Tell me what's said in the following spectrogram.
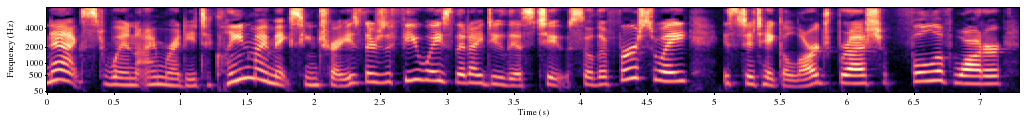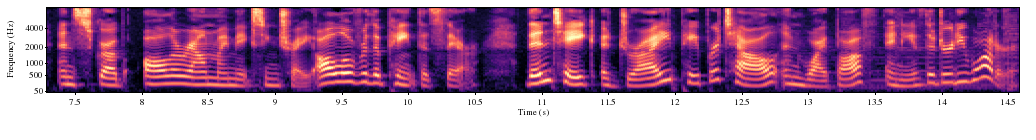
Next, when I'm ready to clean my mixing trays, there's a few ways that I do this too. So the first way is to take a large brush full of water and scrub all around my mixing tray, all over the paint that's there. Then take a dry paper towel and wipe off any of the dirty water.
